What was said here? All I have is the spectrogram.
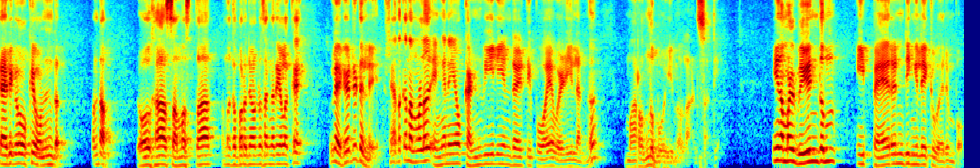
കാര്യങ്ങളൊക്കെ ഉണ്ട്. ഉണ്ടോ? യോഗ സമസ്ത എന്നൊക്കെ പറഞ്ഞുകൊണ്ട് സംഗതികളൊക്കെ അല്ലേ? കേട്ടിട്ടില്ലേ? പക്ഷെ അതൊക്കെ നമ്മൾ എങ്ങനെയോ കൺവീനിയന്റ് ആയിട്ട് പോയ വഴിയിലങ്ങ് മറന്നുപോയി എന്നുള്ളതാണ് സത്യം. ഇനി നമ്മൾ വീണ്ടും ഈ പേരന്റിങ്ങിലേക്ക് വരുമ്പോൾ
